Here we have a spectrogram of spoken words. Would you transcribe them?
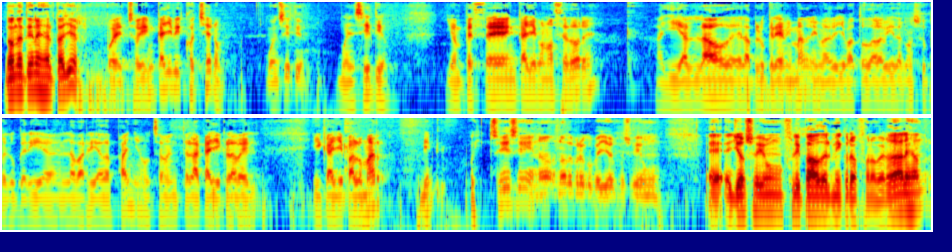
¿Dónde tienes el taller? Pues estoy en calle Bizcochero. Buen sitio. Buen sitio. Yo empecé en calle Conocedores, allí al lado de la peluquería de mi madre. Mi madre lleva toda la vida con su peluquería en la barriada de España, justamente en la calle Clavel y calle Palomar. Bien. Uy. Sí, sí, no, no te preocupes, yo que soy un eh, yo soy un flipado del micrófono, ¿verdad, Alejandro?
